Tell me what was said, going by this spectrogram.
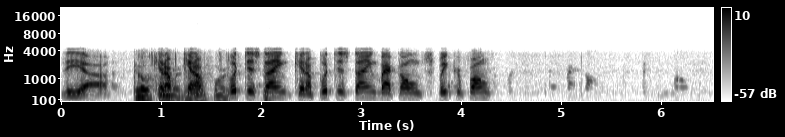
The uh, Go can I it. can Go I for it. put this thing? Can I put this thing back on speakerphone?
